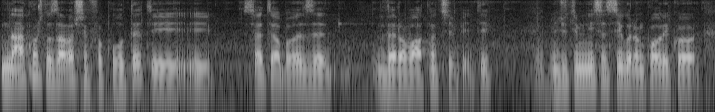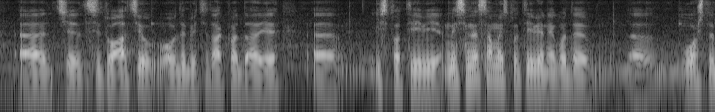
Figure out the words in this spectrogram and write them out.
nakon što završim fakultet i sve te obaveze, verovatno će biti. Međutim, nisam siguran koliko e, će situacija ovdje biti takva da je isplativije. Mislim, ne samo isplativije, nego da je uošte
